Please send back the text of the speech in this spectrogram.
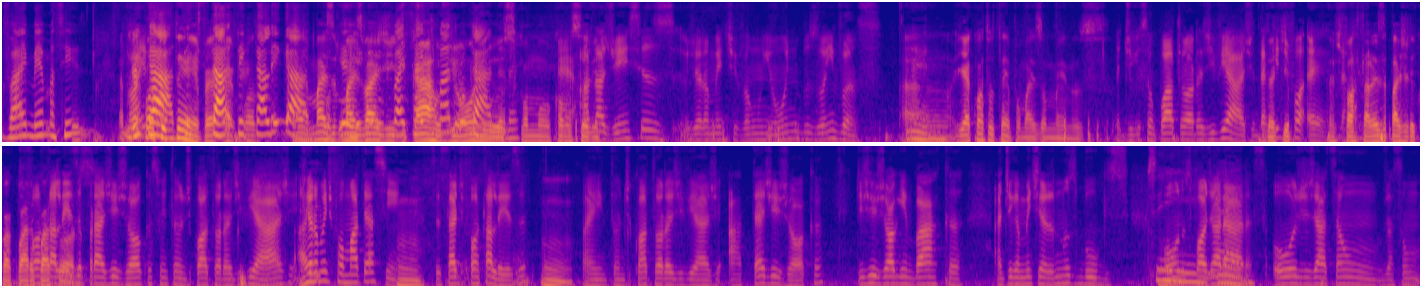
vai mesmo assim. É ligado, tem que estar, é, tem que estar ligado. É, mas, mas vai de, vai de carro, de, de ônibus, né? como, como é, seria? As agências geralmente vão em ônibus ou em vans. Ah, é. E há quanto tempo, mais ou menos? São quatro horas de viagem. Daqui, Daqui de, é, de Fortaleza para Jericoacoara, quatro horas. Fortaleza para Jijoca são então de quatro horas de viagem. Aí... Geralmente o formato é assim. Hum. Você sai de Fortaleza, hum. vai então de quatro horas de viagem até Jijoca. De Jijoca embarca, antigamente era nos bugs Sim, ou nos pau de araras. É. Hoje já são, já são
